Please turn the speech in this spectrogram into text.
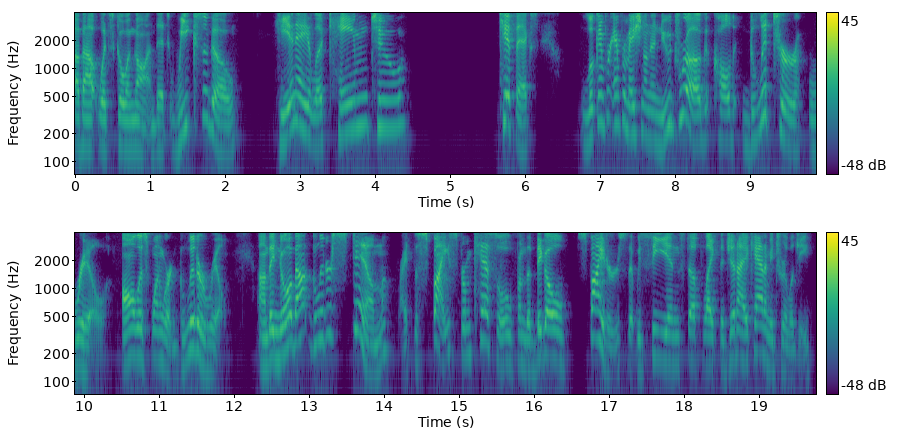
about what's going on. That weeks ago, he and Aayla came to Kiffex looking for information on a new drug called Glitteryll. All this one word, Glitteryll. Um, they know about glitterstim, right? The spice from Kessel, from the big old spiders that we see in stuff like the Jedi Academy trilogy.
